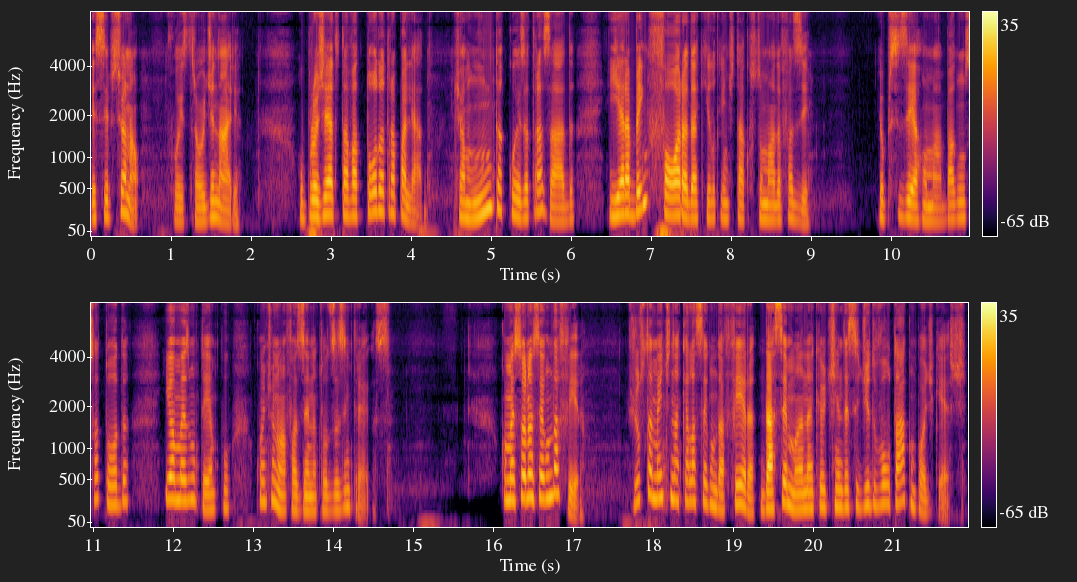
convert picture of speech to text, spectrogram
excepcional, foi extraordinária. O projeto estava todo atrapalhado, tinha muita coisa atrasada e era bem fora daquilo que a gente está acostumado a fazer. Eu precisei arrumar a bagunça toda e, ao mesmo tempo, continuar fazendo todas as entregas. Começou na segunda-feira, justamente naquela segunda-feira da semana que eu tinha decidido voltar com o podcast.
